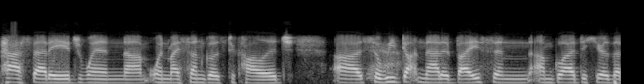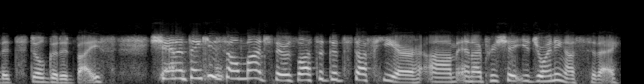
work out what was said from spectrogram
past that age when um, when my son goes to college. Uh, so we've gotten that advice, and I'm glad to hear that it's still good advice. Shannon, thank you so much. There was lots of good stuff here, um, and I appreciate you joining us today.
